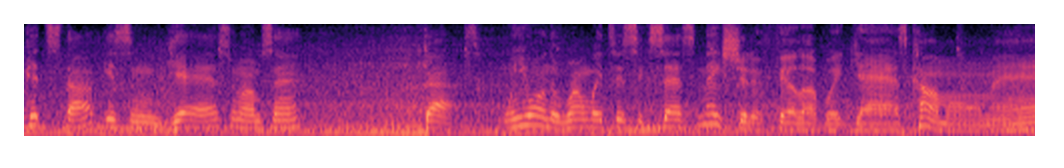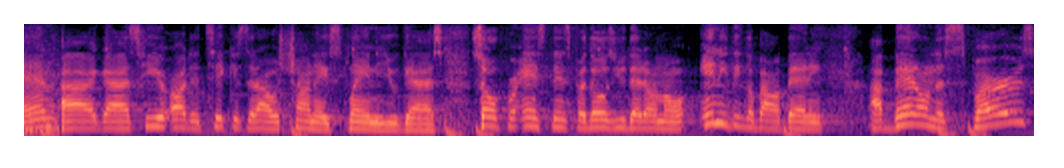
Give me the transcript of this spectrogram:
pit stop, get some gas, you know what I'm saying? Guys, when you're on the runway to success, make sure to fill up with gas. Come on, man. All right, guys, here are the tickets that I was trying to explain to you guys. So, for instance, for those of you that don't know anything about betting, I bet on the Spurs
